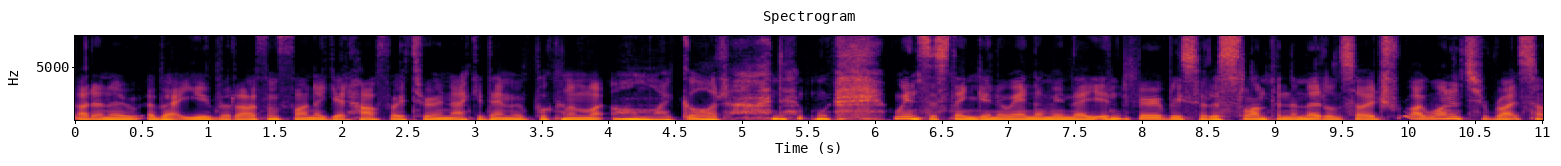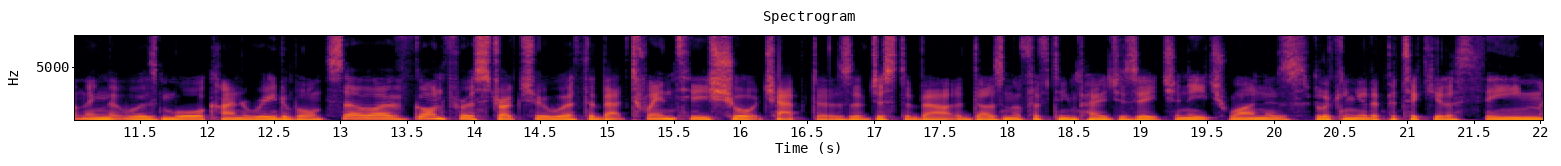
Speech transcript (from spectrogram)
I don't know about you, but I often find I get halfway through an academic book and I'm like, oh my god, when's this thing going to end? I mean, they invariably sort of slump in the middle. So I, tr- I wanted to write something that was more kind of readable. So I've gone for a structure with about 20 short chapters of just about a dozen or 15 pages each, and each one is looking at a particular theme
